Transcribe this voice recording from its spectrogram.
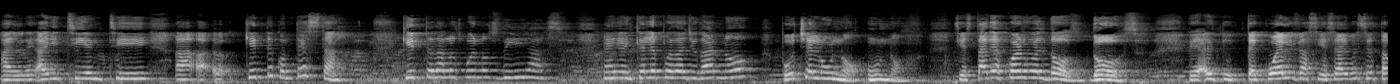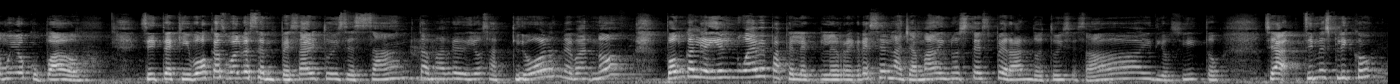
al AT&T? Ah, ah, ¿Quién te contesta? ¿Quién te da los buenos días? ¿En qué le puedo ayudar? No, pucha el uno, uno. Si está de acuerdo el dos, dos. Eh, te cuelgas si ese algo está muy ocupado. Si te equivocas, vuelves a empezar y tú dices, Santa Madre de Dios, ¿a qué horas me van? No, póngale ahí el 9 para que le, le, regresen la llamada y no esté esperando. Y tú dices, ay, Diosito. O sea, ¿sí me explico?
